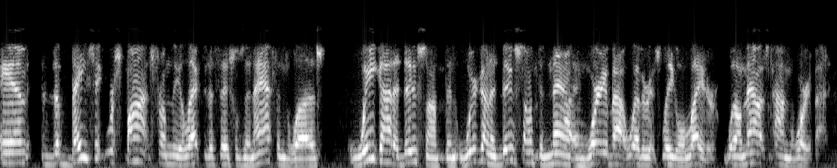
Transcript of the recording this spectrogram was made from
And the basic response from the elected officials in Athens was, we got to do something. We're going to do something now and worry about whether it's legal later. Well, now it's time to worry about it.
